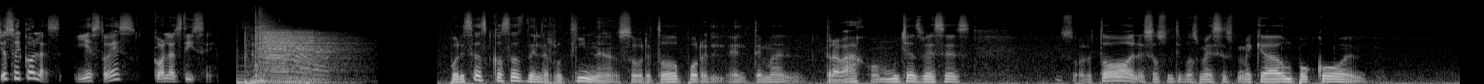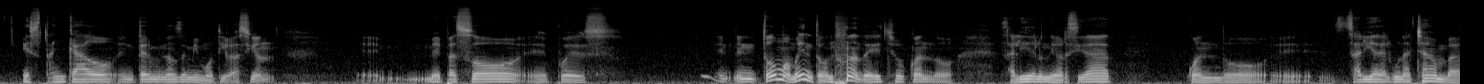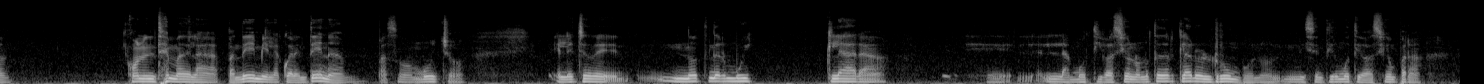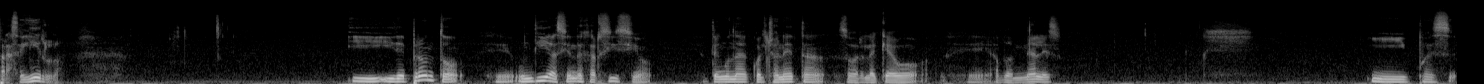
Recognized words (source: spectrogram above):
Yo soy Colas y esto es Colas Dice. Por esas cosas de la rutina, sobre todo por el, tema del trabajo, muchas veces, sobre todo en estos últimos meses, me he quedado un poco estancado en términos de mi motivación. Eh, me pasó, eh, pues, en, todo momento, ¿no? De hecho, cuando salí de la universidad, cuando eh, salía de alguna chamba, con el tema de la pandemia y la cuarentena pasó mucho. El hecho de no tener muy clara eh, la motivación o no tener claro el rumbo, ni sentir motivación para, para seguirlo. Y, de pronto, eh, un día haciendo ejercicio, tengo una colchoneta sobre la que hago eh, abdominales. Y pues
